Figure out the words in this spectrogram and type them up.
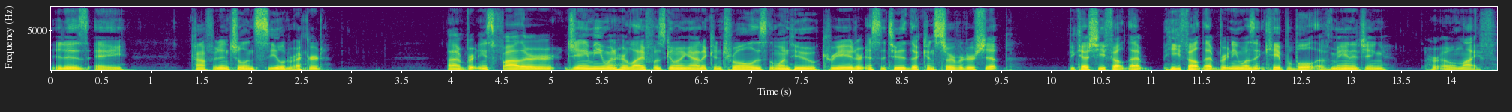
It is a confidential and sealed record. Uh, Britney's father, Jamie, when her life was going out of control, is the one who created or instituted the conservatorship because she felt that he felt that Britney wasn't capable of managing her own life.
